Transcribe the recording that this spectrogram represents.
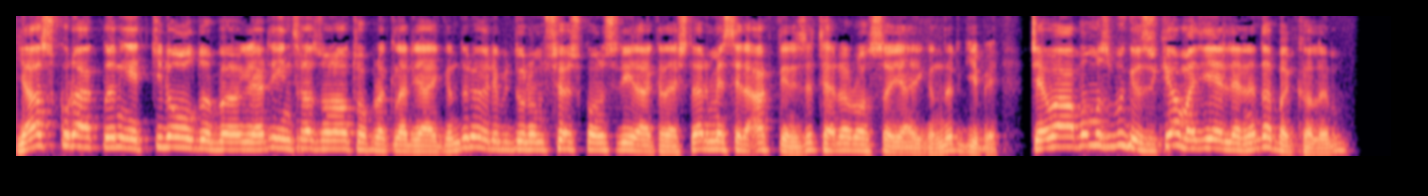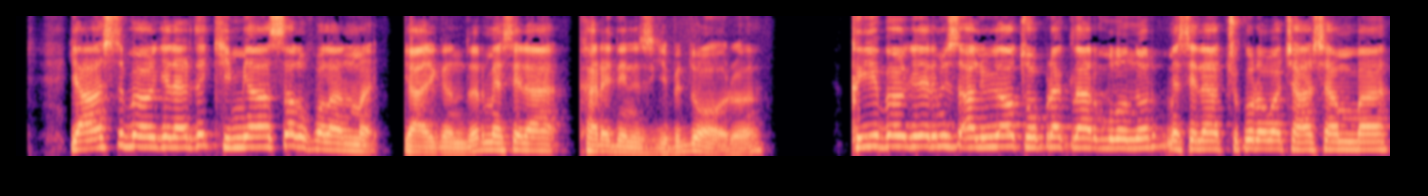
Yaz kuraklığının etkili olduğu bölgelerde intrazonal topraklar yaygındır. Öyle bir durum söz konusu değil arkadaşlar. Mesela Akdeniz'de terra yaygındır gibi. Cevabımız bu gözüküyor ama diğerlerine de bakalım. Yağışlı bölgelerde kimyasal ufalanma yaygındır. Mesela Karadeniz gibi doğru. Kıyı bölgelerimizde alüvyal topraklar bulunur. Mesela Çukurova, Çarşamba,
